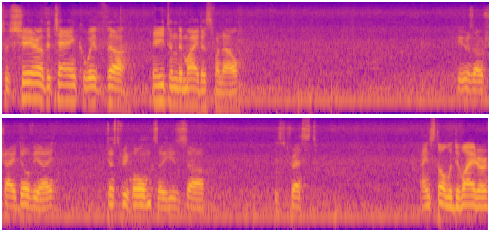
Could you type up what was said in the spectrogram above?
to share the tank with uh, and the Midas for now. Here's our shy Dovii just rehomed, so he's uh, he's stressed. I installed a divider,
